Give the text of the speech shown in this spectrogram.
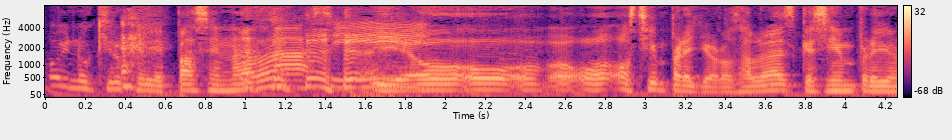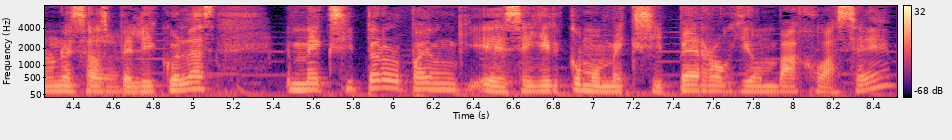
hoy no quiero que le pase nada. Ah, sí. Y- o, o- o- o siempre lloro, o sea, la verdad es que siempre lloro en esas Sí. películas. Mexiperro lo pueden eh, seguir como Mexiperro-AC.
